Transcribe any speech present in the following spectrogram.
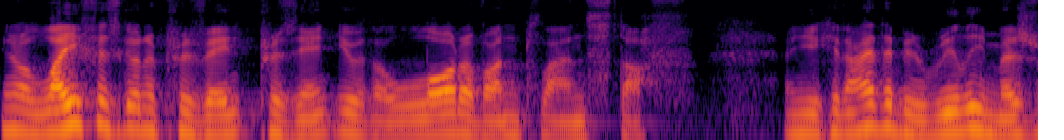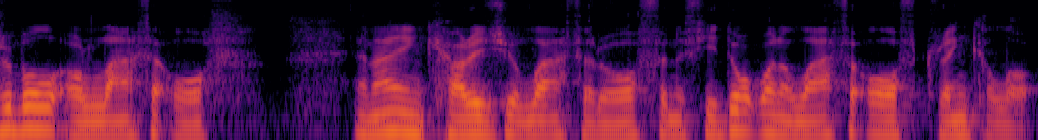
You know, life is going to prevent, present you with a lot of unplanned stuff. And you can either be really miserable or laugh it off. And I encourage you laugh it off. And if you don't want to laugh it off, drink a lot.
